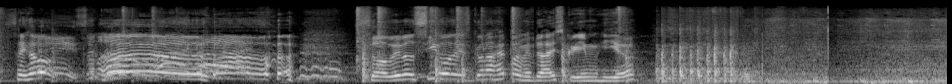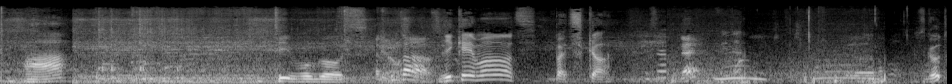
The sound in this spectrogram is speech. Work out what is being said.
say hello. Hey, say hello. so we will see what is gonna happen with the ice cream here. A? Ty vogos. Díky moc, pecka. Ne? It's good?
